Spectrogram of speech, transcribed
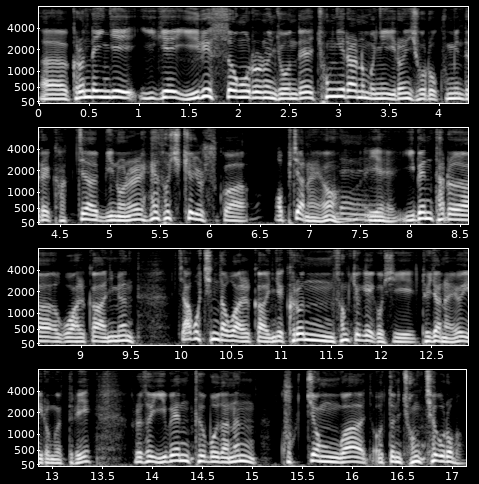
어, 그런데 이제 이게 일회성으로는 좋은데 총리라는 분이 이런 식으로 국민들의 각자 민원을 해소시켜 줄 수가 없잖아요. 네. 예, 이벤트라고 할까 아니면 짜고 친다고 할까 이제 그런 성격의 것이 되잖아요. 이런 것들이. 그래서 이벤트보다는 국정과 어떤 정책으로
